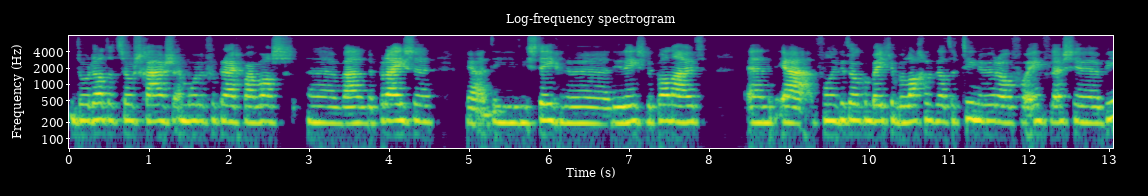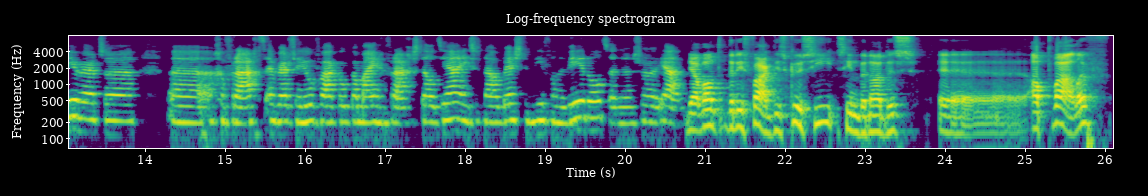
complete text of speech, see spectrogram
doordat het zo schaars en moeilijk verkrijgbaar was, waren de prijzen, ja, die, die stegen, de, die rezen de pan uit. En ja, vond ik het ook een beetje belachelijk dat er 10 euro voor één flesje bier werd gevraagd. En werd er heel vaak ook aan mij gevraagd gesteld, ja, is het nou het beste bier van de wereld? En dus, ja. ja, want er is vaak discussie, Sint Bernardus ab 12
